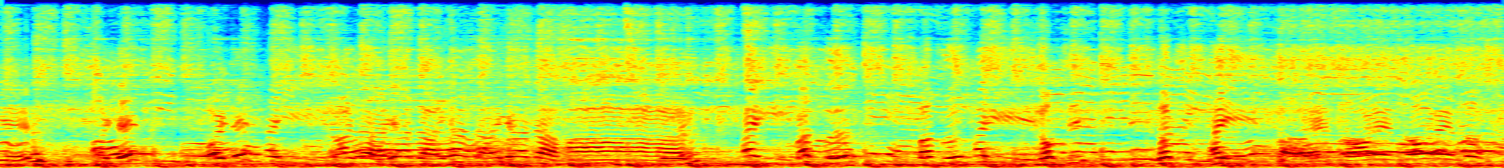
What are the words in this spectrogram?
げる。おいでおいではいやだやだやだやだまる。はいバツバツはいどっち？どっち？はいそれそれそれ。それ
